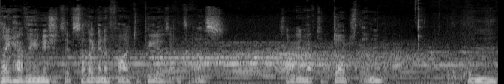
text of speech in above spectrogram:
they have the initiative, so they're going to fire torpedoes at us. So we're going to have to dodge them, mm.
